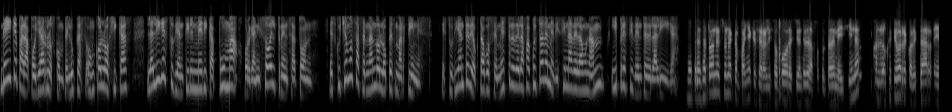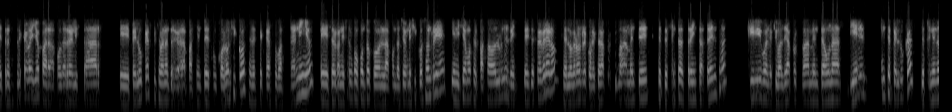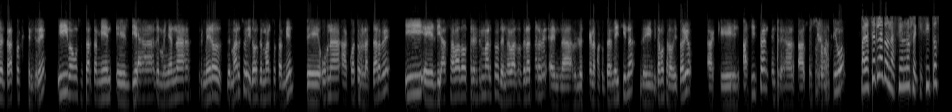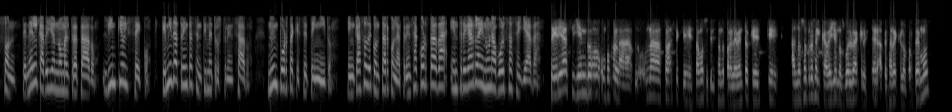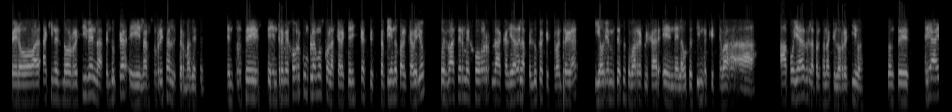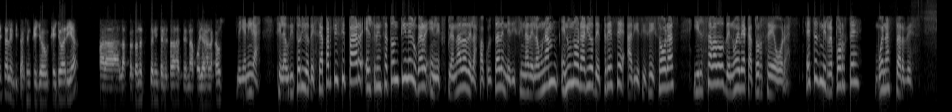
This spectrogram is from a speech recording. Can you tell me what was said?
De ahí que para apoyarlos con pelucas oncológicas, la Liga Estudiantil Médica Puma organizó el trenzatón. Escuchemos a Fernando López Martínez, estudiante de octavo semestre de la Facultad de Medicina de la UNAM y presidente de la Liga. El Trenzatón es una campaña que se realizó por estudiantes de la Facultad de Medicina con el objetivo de recolectar eh, trenzas de cabello para poder realizar eh, pelucas que se van a entregar a pacientes oncológicos, en este caso va a ser a niños. Eh, se organizó en conjunto con la Fundación México Sonríe. Iniciamos el pasado lunes 26 de febrero. Se lograron recolectar aproximadamente 730 trenzas, que bueno, equivaldría aproximadamente a unas 10 15 pelucas, dependiendo del trato que se le dé. Y vamos a estar también el día de mañana, primero de marzo y 2 de marzo también, de 1 a 4 de la tarde. Y el día sábado 3 de marzo, de 9 a 2 de la tarde, en la biblioteca de la Facultad de Medicina, le invitamos al auditorio a que asistan entre a, a su llamativo para hacer la donación los requisitos son tener el cabello no maltratado, limpio y seco, que mida 30 centímetros trenzado, no importa que esté teñido. En caso de contar con la trenza cortada, entregarla en una bolsa sellada. Sería siguiendo un poco la, una frase que estamos utilizando para el evento, que es que a nosotros el cabello nos vuelve a crecer a pesar de que lo cortemos, pero a, quienes lo reciben la peluca, y la sonrisa les permanece. Entonces, entre mejor cumplamos con las características que se están pidiendo para el cabello, pues va a ser mejor la calidad de la peluca que se va a entregar y obviamente eso se va a reflejar en el autoestima que se va a, apoyar de la persona que lo reciba. Entonces, sería esa la invitación que yo que yo haría para las personas que estén interesadas en apoyar a la causa. Deyanira, si el auditorio desea participar, el Trenzatón tiene lugar en la explanada de la Facultad de Medicina de la UNAM en un horario de 13 a 16 horas y el sábado de 9 a 14 horas. Este es mi reporte. Buenas tardes.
